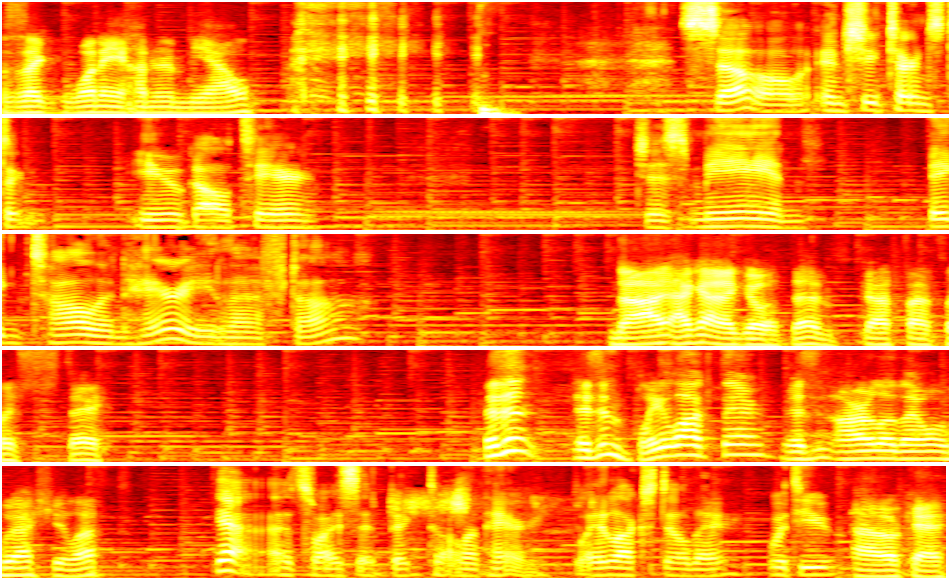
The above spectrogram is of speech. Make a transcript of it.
It's like one eight hundred meow. so, and she turns to you, Galtier. Just me and Big, Tall, and Harry left, huh? No, I, I gotta go with them. Gotta find a place to stay. Isn't isn't Blaylock there? Isn't Arlo the one who actually left? Yeah, that's why I said Big, Tall, and Harry. Blaylock's still there with you. Oh, okay.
